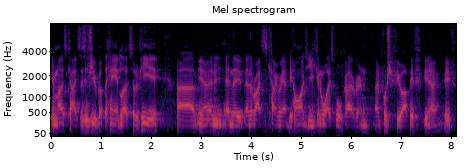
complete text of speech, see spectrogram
in most cases, if you've got the handler sort of here, um, you know, and, and the and the race is coming around behind you, you can always walk over and, and push a few up if you know if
